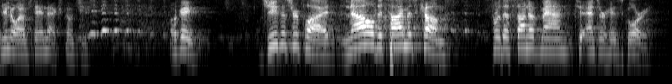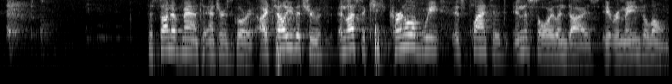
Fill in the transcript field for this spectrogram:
You know what I'm saying next, don't you? Okay. Jesus replied, Now the time has come for the Son of Man to enter his glory. the Son of Man to enter his glory. I tell you the truth, unless a kernel of wheat is planted in the soil and dies, it remains alone.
